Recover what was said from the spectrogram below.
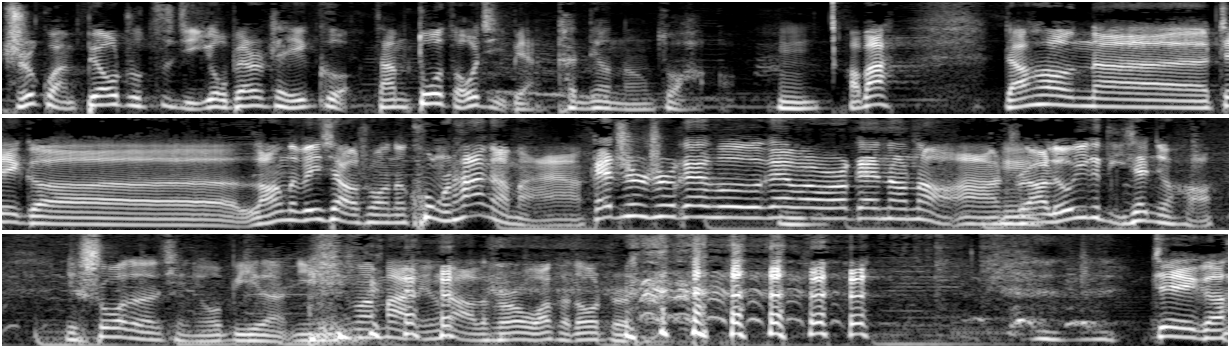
只管标注自己右边这一个，咱们多走几遍，肯定能做好。嗯，好吧。然后呢，这个狼的微笑说呢，控制他干嘛呀？该吃吃，该喝喝，该玩玩，该闹闹啊，嗯只要留一个底线就好。你说的挺牛逼的，你他妈骂领导的时候，我可都知道。这个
